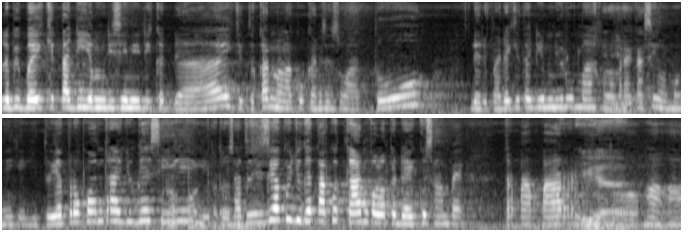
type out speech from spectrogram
lebih baik kita diem di sini di kedai gitu kan melakukan sesuatu daripada kita diem di rumah. Kalau mereka sih ngomongnya kayak gitu. Ya pro kontra juga sih gitu. Satu sisi aku juga takut kan kalau kedaiku sampai terpapar gitu. Iya. Ha-ha.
